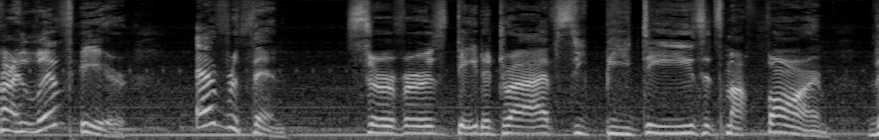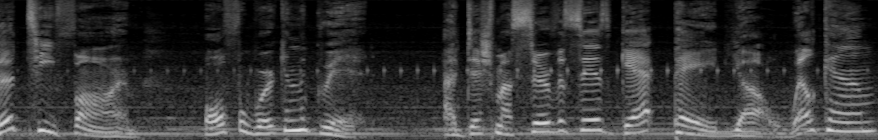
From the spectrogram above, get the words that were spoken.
I live here. Everything. Servers, data drives, CPDs. It's my farm. The T Farm. All for working the grid. I dish my services, get paid. Y'all welcome.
